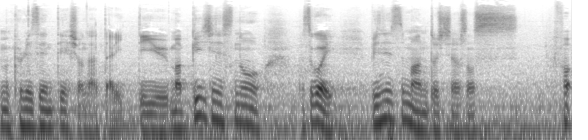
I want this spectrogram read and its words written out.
まあ、プレゼンテーションだったりっていう、まあ、ビジネスのすごいビジネスマンとしてのそのフ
